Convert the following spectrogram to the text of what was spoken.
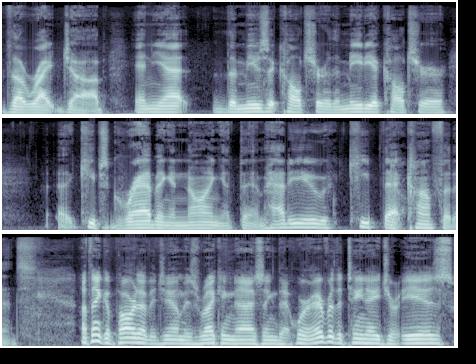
the right job, and yet the music culture, the media culture, uh, keeps grabbing and gnawing at them? How do you keep that confidence? I think a part of it, Jim, is recognizing that wherever the teenager is,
